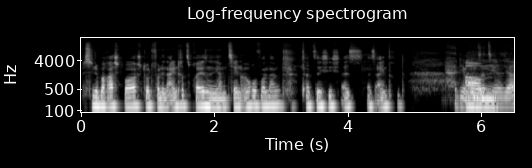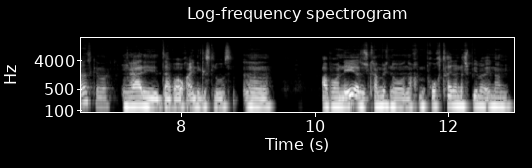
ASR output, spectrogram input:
bisschen überrascht war ich dort von den Eintrittspreisen. Die haben 10 Euro verlangt, tatsächlich, als, als Eintritt. Ja, die haben ähm, des Jahres gemacht. Ja, die, da war auch einiges los. Äh, aber nee, also ich kann mich nur noch einen Bruchteil an das Spiel erinnern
